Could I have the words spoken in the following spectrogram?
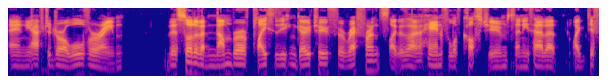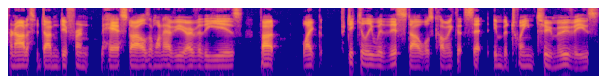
and you have to draw Wolverine, there's sort of a number of places you can go to for reference. Like there's a handful of costumes, and he's had a like different artists have done different hairstyles and what have you over the years. But like particularly with this Star Wars comic that's set in between two movies,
